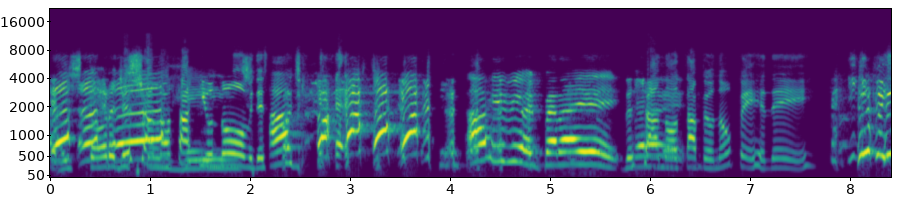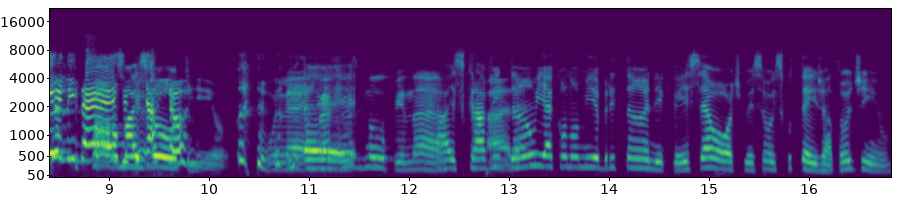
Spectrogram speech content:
A história de Deixa eu anotar aqui o nome desse Ah, podcast. Ah, Viviane, peraí. Deixa eu anotar pra eu não perder. E que coisa linda é esse outro. cachorrinho? Mulher, É, parece o Snoopy, né? A escravidão e a economia britânica. Esse é ótimo, esse eu escutei já todinho.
